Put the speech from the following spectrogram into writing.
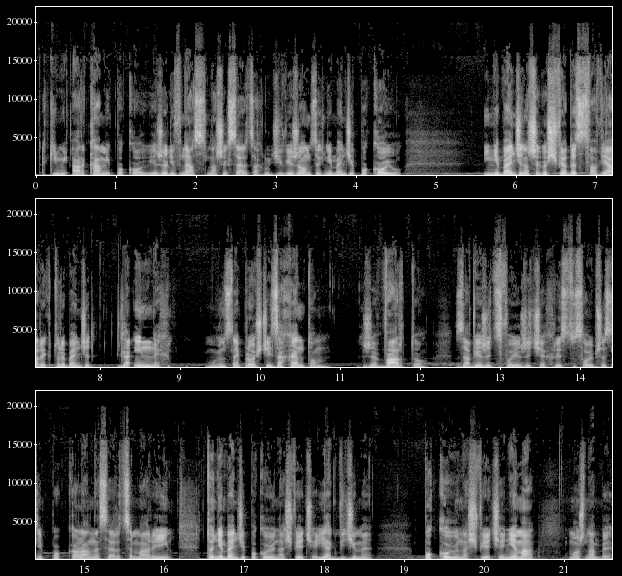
takimi arkami pokoju. Jeżeli w nas, w naszych sercach ludzi wierzących nie będzie pokoju i nie będzie naszego świadectwa wiary, które będzie dla innych, mówiąc najprościej, zachętą, że warto zawierzyć swoje życie Chrystusowi przez niepokalane serce Maryi, to nie będzie pokoju na świecie. I jak widzimy, pokoju na świecie nie ma. Można by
